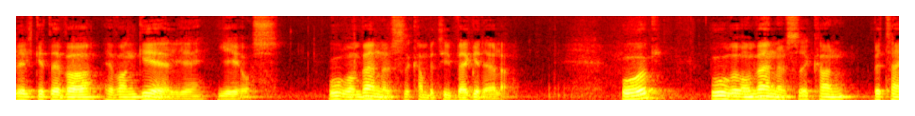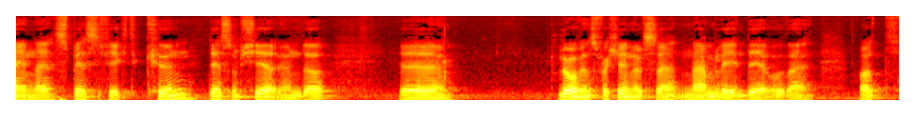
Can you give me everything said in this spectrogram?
hvilket er hva evangeliet gir oss. Ordet omvendelse kan bety begge deler. Og ordet omvendelse kan betegne spesifikt kun det som skjer under eh, lovens forkynnelse, nemlig det at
